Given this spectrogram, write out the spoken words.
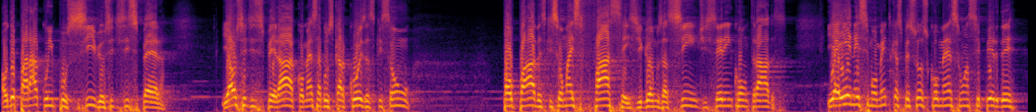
ao deparar com o impossível, se desespera. E ao se desesperar, começa a buscar coisas que são palpáveis, que são mais fáceis, digamos assim, de serem encontradas. E aí é nesse momento que as pessoas começam a se perder.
